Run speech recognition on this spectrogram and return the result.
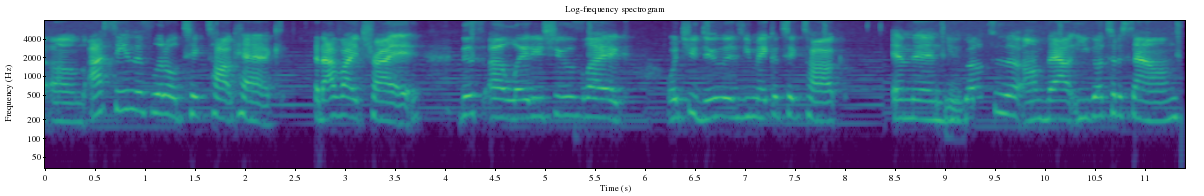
Um, I seen this little TikTok hack, and I might try it. This uh, lady, she was like, "What you do is you make a TikTok, and then you mm-hmm. go to the um val, you go to the sounds,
